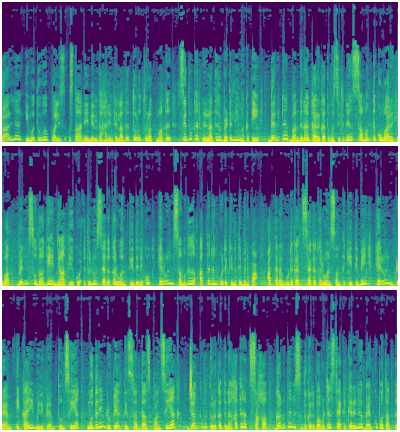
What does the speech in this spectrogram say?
ගල්ල ඉමදුව පොලිස් ස්ථානයේ නිලධාරින්ට ලද තොරතුරක් මත සිදු කරන ලද වැටලීමකදී දැනට බන්ධනාගාරගතව සිටින සමන්ත කුමාර හෙවත් වෙලිසුදාගේ ඥාතියෙකු ඇතුළු සැකකරුවන් තිදෙනෙකු හෙරොයින් සමග අත්අඩංගුවට ගෙන තිබෙනවා. අත්අඩංගුවටගත් සැකකරුවන් සන්තකයේ තිබේ හෙරොයින් ග්‍රෑම් 1 මිලිග්‍රෑම් 300ක් මුදලින් රුපියල් 37500ක් ජංගම දුරකථන හතරක් සහ ගනුදෙනු සිදු කළ බවට සැක කරන බැංකු පොතක්ද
